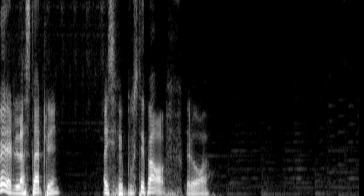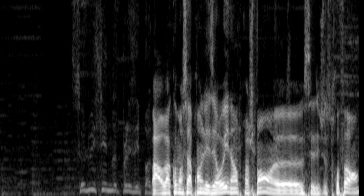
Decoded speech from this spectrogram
Ouais, il a de la stat lui. Ah, il s'est fait booster par... Pff, quelle horreur. Bah, on va commencer à prendre les héroïnes, hein. franchement, euh, c'est juste trop fort. Hein.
